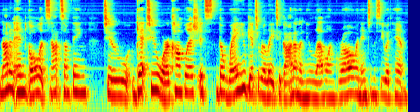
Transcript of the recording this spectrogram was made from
not an end goal. It's not something to get to or accomplish. It's the way you get to relate to God on a new level and grow in intimacy with Him.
